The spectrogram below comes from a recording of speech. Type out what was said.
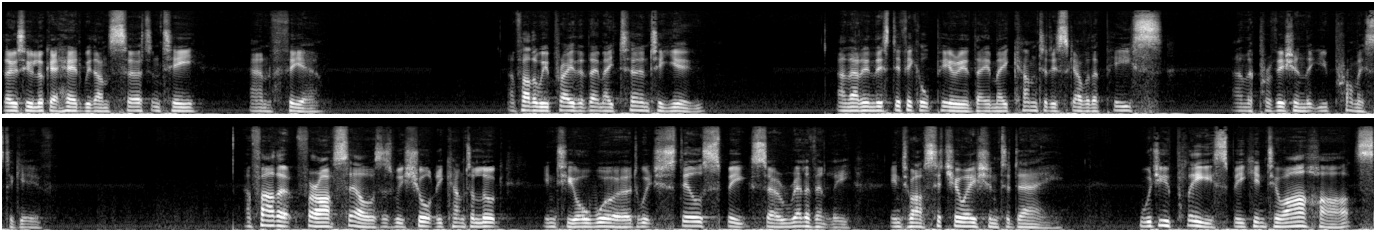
those who look ahead with uncertainty and fear. And Father, we pray that they may turn to you and that in this difficult period they may come to discover the peace and the provision that you promise to give. And Father, for ourselves, as we shortly come to look into your word, which still speaks so relevantly into our situation today, would you please speak into our hearts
